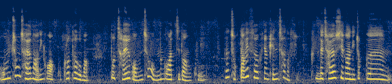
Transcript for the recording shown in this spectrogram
엄청 자유는 아닌 것 같고 그렇다고 막 또 자유가 엄청 없는 것 같지도 않고 그냥 적당했어요. 그냥 괜찮았어. 근데 자유시간이 조금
